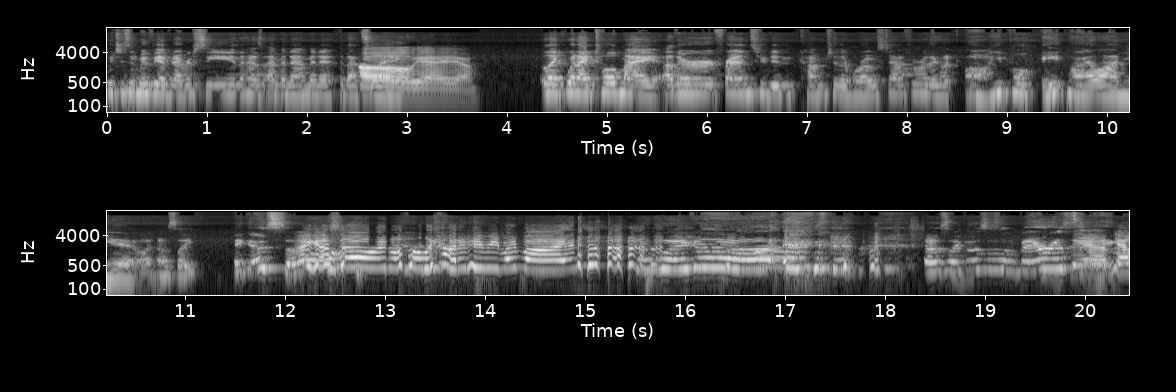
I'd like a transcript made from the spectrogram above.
which is a movie i've never seen that has eminem in it but that's Oh like yeah, yeah. Like when I told my other friends who didn't come to the roast afterward, they're like, "Oh, he pulled Eight Mile on you," and I was like, "I guess so." I guess so. And also, like, how did he read my mind? I was like, "Ah." I was like, "This is embarrassing." Damn. Yeah.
